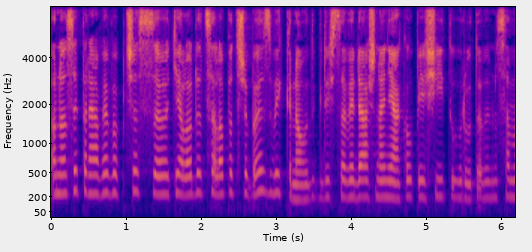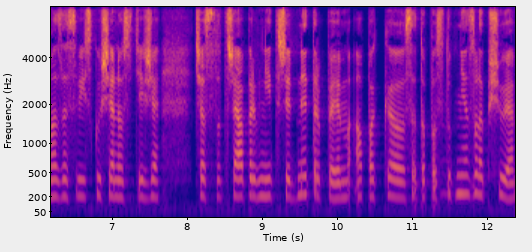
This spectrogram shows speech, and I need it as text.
Ono si právě občas eh, tělo docela potřebuje zvyknout, když se vydáš na nějakou pěší túru. To vím sama ze své zkušenosti, že často třeba první tři dny trpím a pak eh, se to postupně zlepšuje.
